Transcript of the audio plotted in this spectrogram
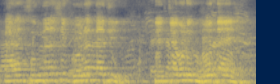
कारण सुंदर अशी गोलंदाजी त्यांच्याकडून होत आहे.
